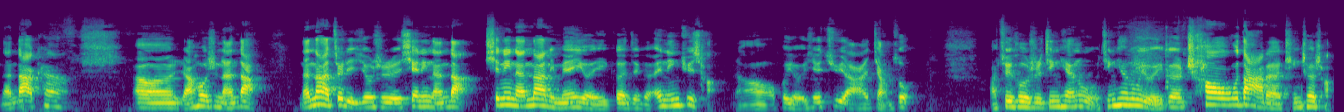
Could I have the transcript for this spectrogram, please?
南大看，嗯，然后是南大，南大这里就是仙林南大，仙林南大里面有一个这个恩宁剧场。然后会有一些剧啊、讲座，啊，最后是金天路。金天路有一个超大的停车场，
